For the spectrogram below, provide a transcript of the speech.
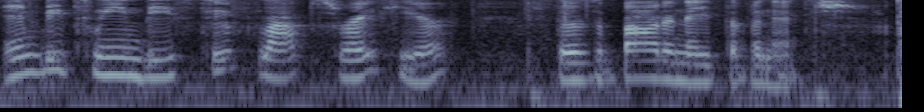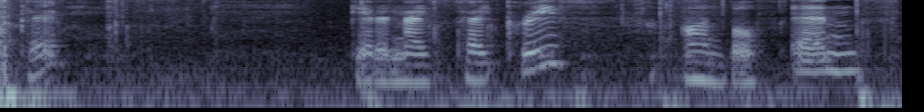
In between these two flaps right here there's about an eighth of an inch okay? Get a nice tight crease on both ends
